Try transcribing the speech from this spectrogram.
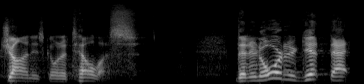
John is going to tell us that in order to get that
